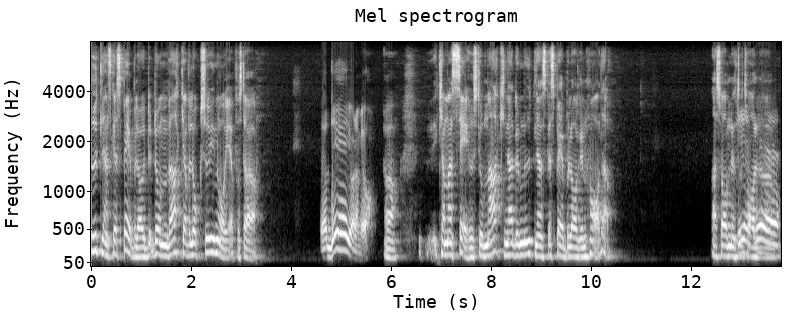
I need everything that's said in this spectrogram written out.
utländska spelbolag, de verkar väl också i Norge förstår jag? Ja, det gör de ju. Ja. Kan man se hur stor marknad de utländska spelbolagen har där? Alltså om den totala... Det,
